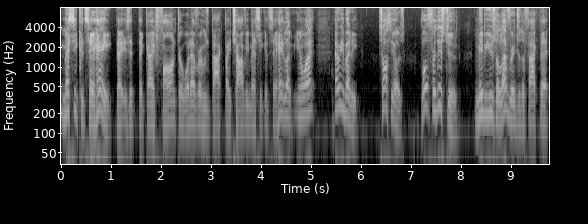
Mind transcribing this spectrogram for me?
Messi could say, "Hey, that, is it that guy Font or whatever who's backed by Xavi?" Messi could say, "Hey, look, you know what? Everybody, socios, vote for this dude." And maybe use the leverage of the fact that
